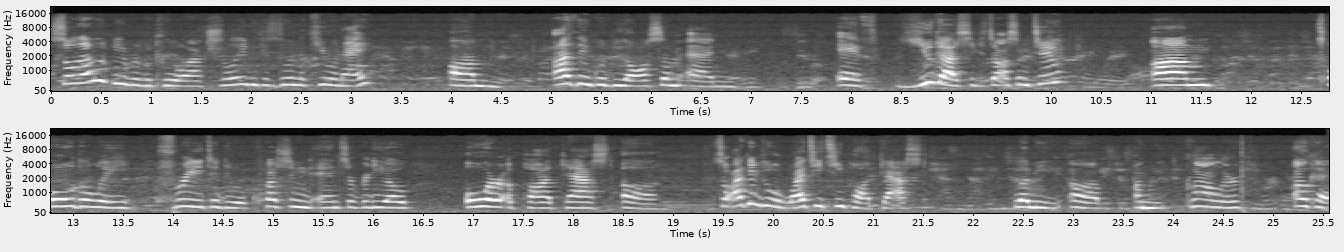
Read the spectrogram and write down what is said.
So that would be really cool actually because doing the Q&A um I think would be awesome and if you guys think it's awesome too, um totally free to do a question and answer video or a podcast. Uh so I can do a YTT podcast. Let me uh unmute caller. Okay,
